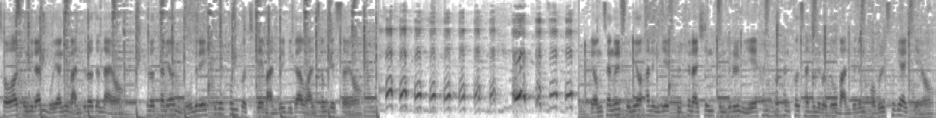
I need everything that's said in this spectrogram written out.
저와 동일한 모양이 만들어졌나요? 그렇다면 오늘의 휴대폰 거치대 만들기가 완성됐어요. 영상을 보며 하는 게 불편하신 분들을 위해 한 컷 한 컷 사진으로도 만드는 법을 소개할게요.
